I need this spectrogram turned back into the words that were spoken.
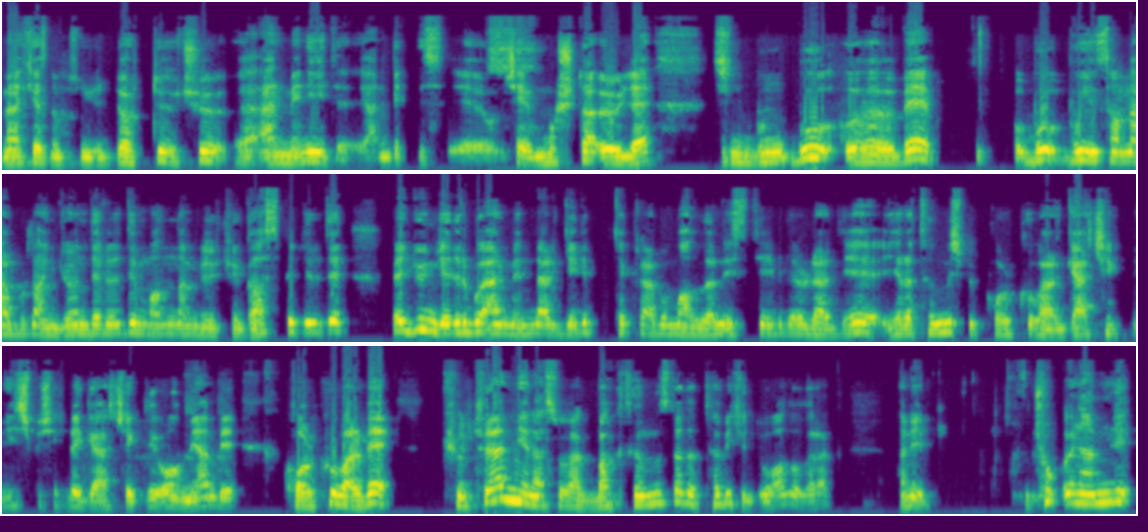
merkez nüfusunun dörtte üçü e, Ermeniydi. Yani Bitlis, e, şey Muş'ta öyle. Şimdi bu, bu e, ve bu, bu insanlar buradan gönderildi, malından mülkü gasp edildi ve gün gelir bu Ermeniler gelip tekrar bu mallarını isteyebilirler diye yaratılmış bir korku var. Gerçekliği hiçbir şekilde gerçekliği olmayan bir korku var ve kültürel miras olarak baktığımızda da tabii ki doğal olarak hani çok önemli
